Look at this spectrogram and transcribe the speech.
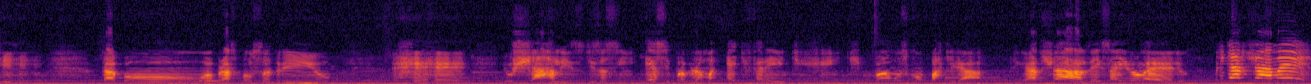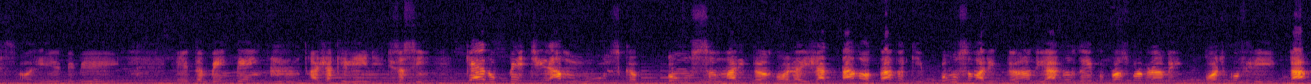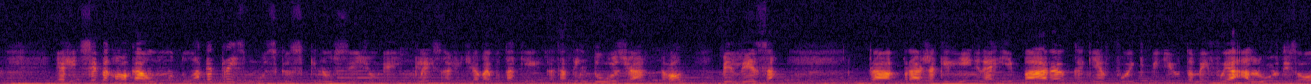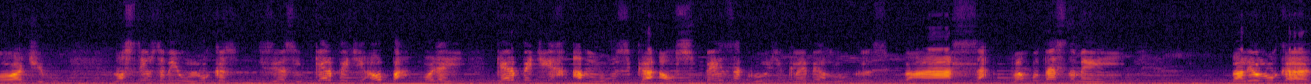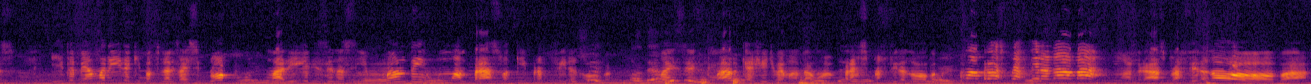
tá bom, um abraço para o Sandrinho. E o Charles diz assim: esse programa é diferente, gente. Vamos compartilhar. Obrigado, Charles. É isso aí, meu velho. Obrigado, Charles. Aí, bebê. É, também tem a Jaqueline, diz assim: quero pedir a música Bom Samaritano. Olha aí, já tá anotado aqui, Bom Samaritano e Agnus Dei o próximo programa, hein? Pode conferir, tá? E a gente sempre vai colocar um para Jaqueline, né? E para quem foi que pediu também foi a Lourdes, ótimo. Nós temos também o Lucas dizendo assim: quero pedir, opa, olha aí, quero pedir a música Aos Pés da Cruz de Kleber Lucas. Passa, vamos botar essa também. Valeu, Lucas. E também a Marília aqui para finalizar esse bloco. Marília dizendo assim: mandem um abraço aqui para Feira Nova. Mas é claro que a gente vai mandar um abraço para Feira Nova. Um abraço Goiás para Feira Nova.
